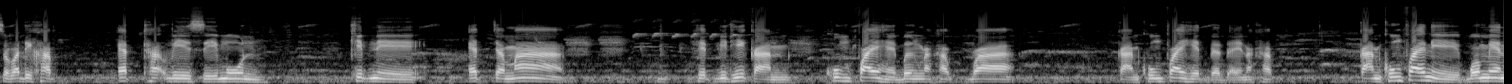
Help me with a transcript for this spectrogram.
สวัสดีครับ แอดทวีสีมูล คลิปนี้แอดจะมาเฮ็ดวิธีการคุมไฟให้เบิ่งนะครับ ว่าการคุมไฟเฮ็ดแบบใดนะครับ การคุมไฟนี่บ่แม่น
